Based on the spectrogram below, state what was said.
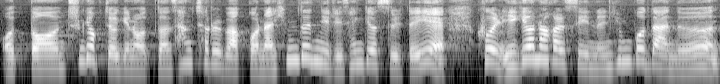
어떤 충격적인 어떤 상처를 받거나 힘든 일이 생겼을 때에 그걸 이겨나갈 수 있는 힘보다는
